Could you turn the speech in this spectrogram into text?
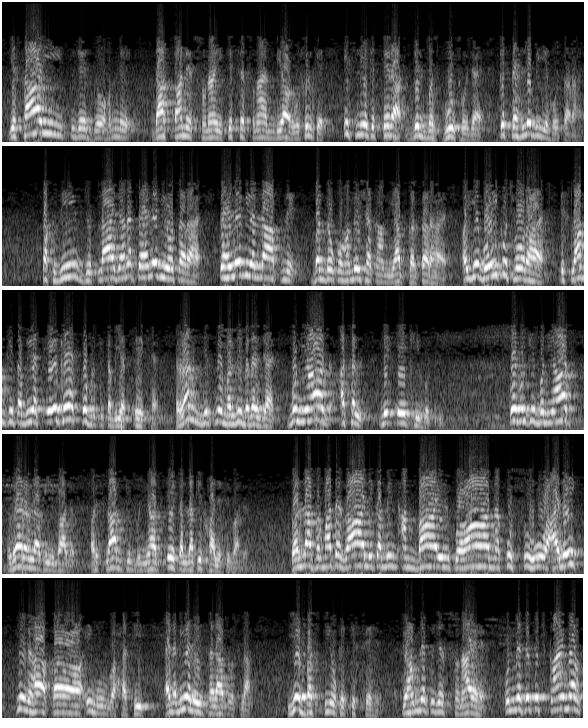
یہ ساری تجھے جو ہم نے داستانیں سنائی کس سے سنائے انبیاء اور رسول کے، اس لیے کہ تیرا دل مضبوط ہو جائے، کہ پہلے بھی یہ ہوتا رہا ہے۔ تقزیب جھٹلایا جانا پہلے بھی ہوتا رہا ہے۔ پہلے بھی اللہ اپنے بندوں کو ہمیشہ کامیاب کرتا رہا ہے۔ اور یہ وہی کچھ ہو رہا ہے۔ اسلام کی طبیعت ایک ہے، کفر کی طبیعت ایک ہے۔ رنگ جتنے مرضی بدل جائے بنیاد اصل میں ایک ہی ہوتی ہے۔ کفر کی بنیاد غیر اللہ کی عبادت اور اسلام کی بنیاد ایک اللہ کی خالص عبادت۔ تو اللہ فرماتے من قرآن اے نبی علیہ السلاط وسلام یہ بستیوں کے قصے ہیں جو ہم نے تجھے سنائے ہیں۔ ان میں سے کچھ قائم اور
